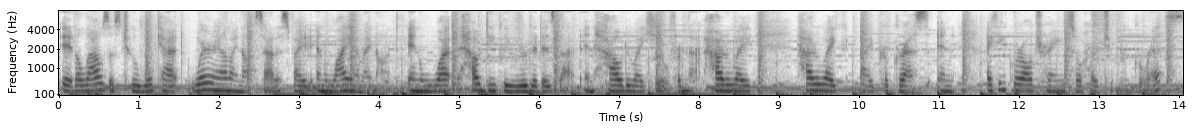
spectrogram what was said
it allows us to look at where am I not satisfied and why am I not and what how deeply rooted is that? And how do I heal from that? How do I how do I I progress? And I think we're all trying so hard to progress.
